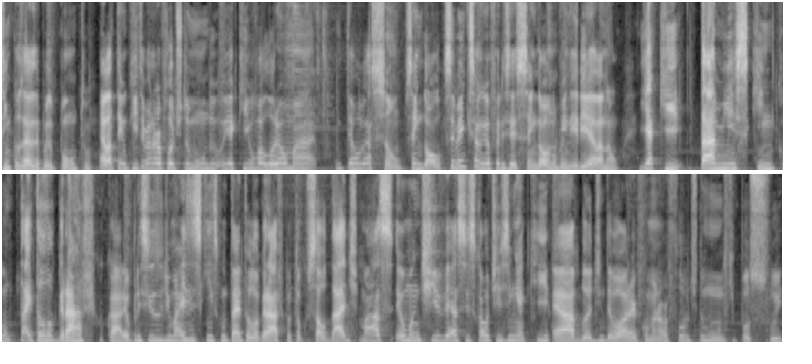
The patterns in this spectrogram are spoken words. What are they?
5 0 depois do ponto. Ela tem o quinto menor float do mundo e aqui o valor é uma interrogação, 100 dólares. Se bem que se alguém oferecesse 100 dólares, não venderia ela não. E aqui tá a minha skin com Titan holográfico, cara. Eu preciso de mais skins com Titan holográfico, eu tô com saudade, mas eu mantive essa scoutzinha aqui. É a Blood in the Water com o menor float do mundo, que possui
